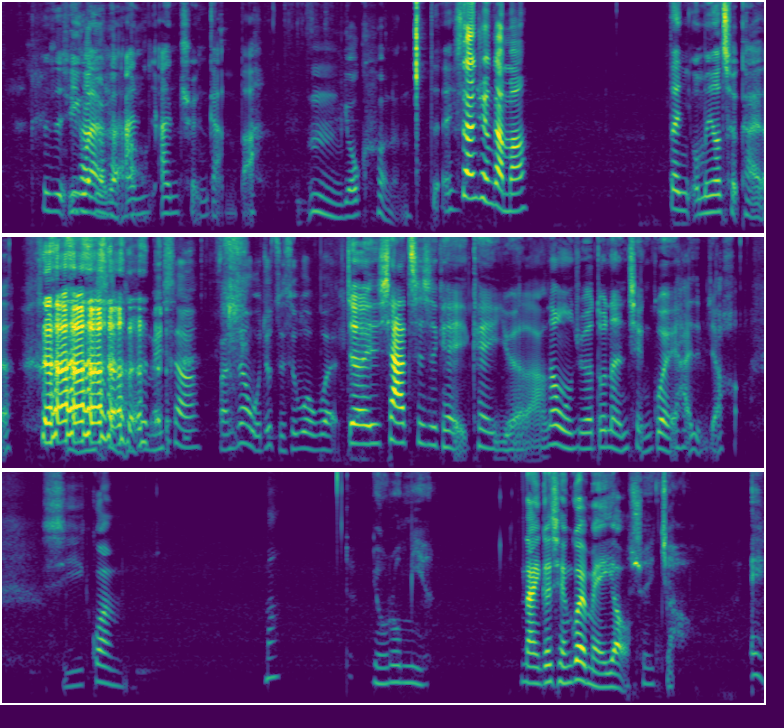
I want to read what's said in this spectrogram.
就是意外的安安全感吧。嗯，有可能对，是安全感吗？但我们又扯开了，没事啊没事啊，反正我就只是问问，就下次是可以可以约啦。那我觉得多南钱柜还是比较好。习惯吗牛肉面、哪个钱柜没有？水饺，哎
